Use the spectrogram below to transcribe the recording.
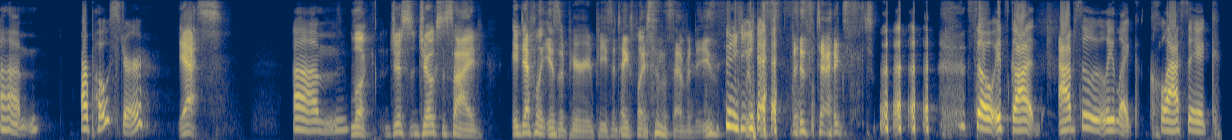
Um our poster yes. Um Look, just jokes aside, it definitely is a period piece. It takes place in the 70s. yes. This, this text. so it's got absolutely like classic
